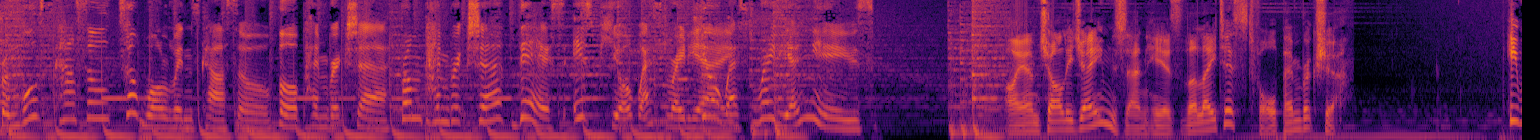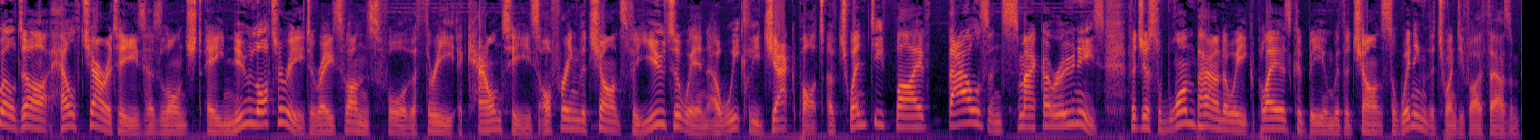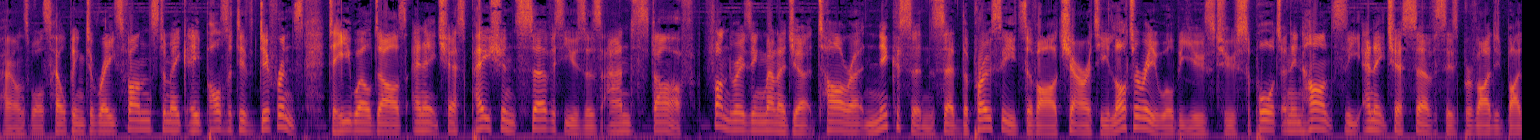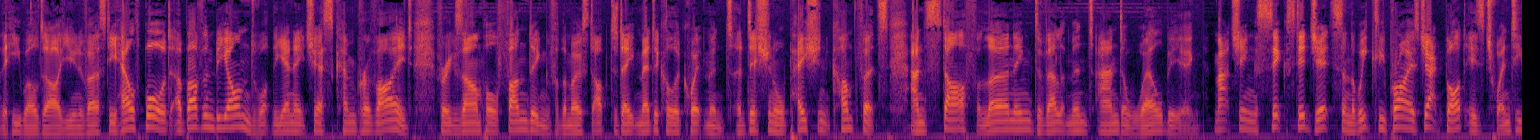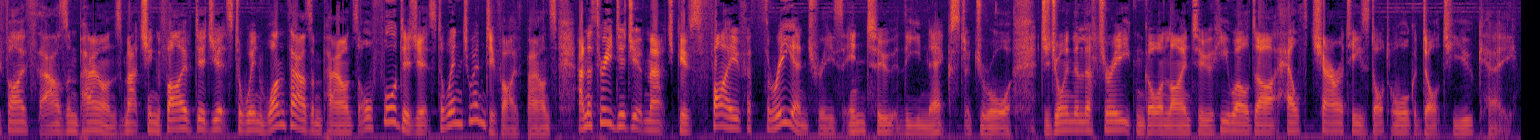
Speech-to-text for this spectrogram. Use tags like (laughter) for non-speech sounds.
From Wolf's Castle to Walwyn's Castle. For Pembrokeshire. From Pembrokeshire, this is Pure West Radio. Pure West Radio News. I am Charlie James, and here's the latest for Pembrokeshire. Hywel Dda Health Charities has launched a new lottery to raise funds for the three counties, offering the chance for you to win a weekly jackpot of 25 thousand smackaroonies. For just one pound a week, players could be in with a chance to winning the twenty-five thousand pounds, whilst helping to raise funds to make a positive difference to Hywel Dda's NHS patients, service users, and staff. Fundraising manager Tara Nickerson said the proceeds of our charity lottery will be used to support and enhance the NHS services provided by the Hywel Dda University Health Board above and beyond what the NHS can provide. For example, funding for the most up-to-date medical equipment, additional patient comforts, and staff learning, development, and well-being. Matching six digits and the weekly prize jackpot is £25,000. Matching five digits to win £1,000 or four digits to win £25. And a three-digit match gives five three entries into the next draw. To join the lottery, you can go online to hywellddahealthcharities.org.uk.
